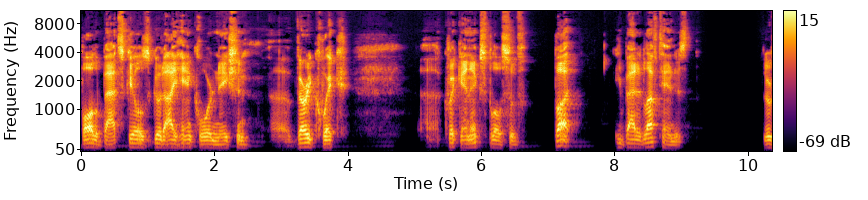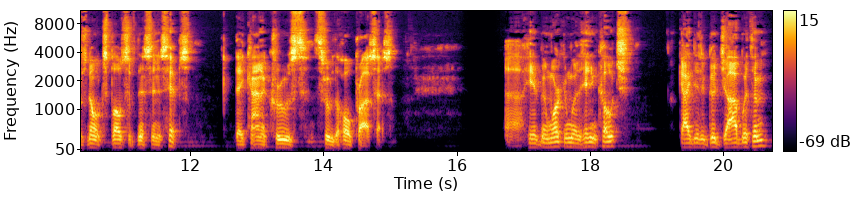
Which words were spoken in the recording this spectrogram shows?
ball to bat skills, good eye hand coordination, uh, very quick, uh, quick and explosive. But he batted left handed. There was no explosiveness in his hips. They kind of cruised through the whole process. Uh, he had been working with a hitting coach. Guy did a good job with him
